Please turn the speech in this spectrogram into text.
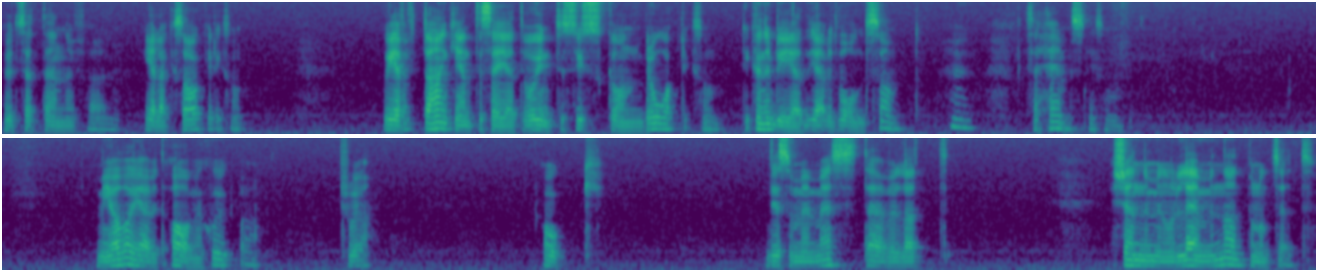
utsätta henne för elaka saker liksom. Och i efterhand kan jag inte säga att det var ju inte syskonbråk liksom. Det kunde bli jä- jävligt våldsamt. Mm. Så här hemskt liksom. Men jag var jävligt avundsjuk bara. Tror jag. Och det som är mest är väl att kände mig nog lämnad på något sätt.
